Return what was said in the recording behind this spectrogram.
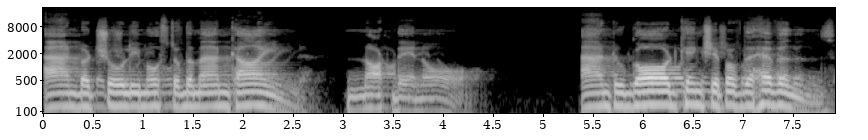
And but surely most of the mankind, not they know. And to God kingship of the heavens,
